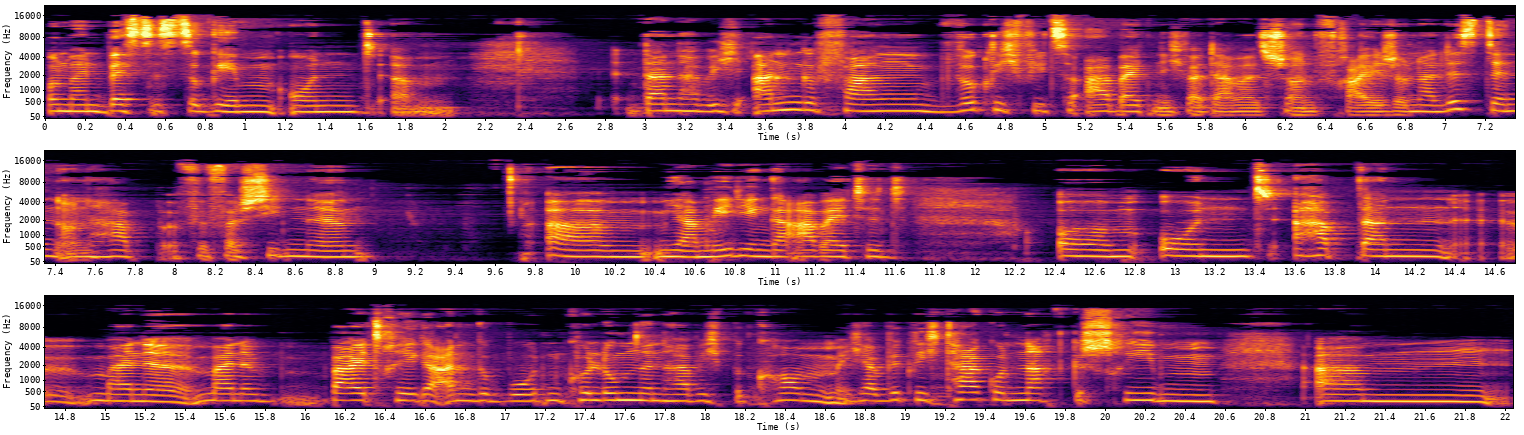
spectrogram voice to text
und mein Bestes zu geben. Und ähm, dann habe ich angefangen, wirklich viel zu arbeiten. Ich war damals schon freie Journalistin und habe für verschiedene ähm, ja, Medien gearbeitet um, ähm, und habe dann äh, meine, meine Beiträge angeboten, Kolumnen habe ich bekommen. Ich habe wirklich Tag und Nacht geschrieben, ähm,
